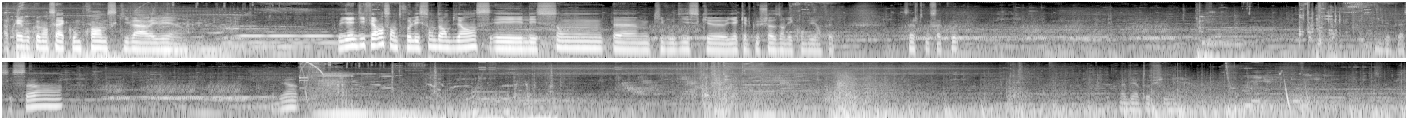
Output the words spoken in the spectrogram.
Après, vous commencez à comprendre ce qui va arriver. hein. Il y a une différence entre les sons d'ambiance et les sons euh, qui vous disent qu'il y a quelque chose dans les conduits en fait. Ça, je trouve ça cool. Déplacer ça. Très bien. Bientôt fini.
